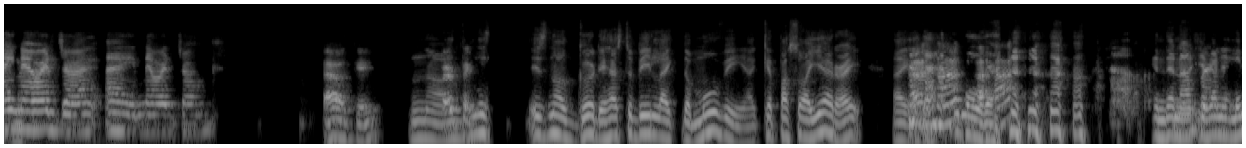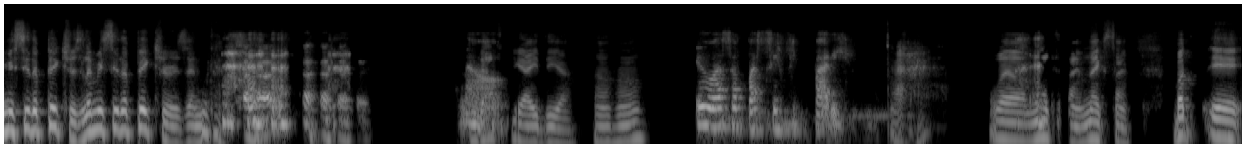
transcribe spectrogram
I never drunk. I never drunk. Ah, okay. No, Perfect. It's, it's not good. It has to be like the movie, uh, ¿Qué pasó ayer, right? Like, the Uh-huh. And then I, Never. Ivania, let me see the pictures. Let me see the pictures. And Uh-huh. that's no, the idea. Uh-huh. it was a Pacific party. Ah, Well, next time, next time. But uh,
